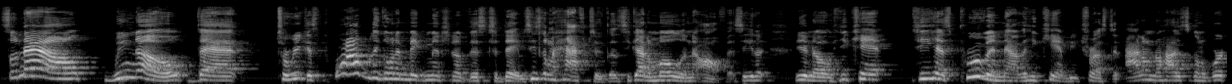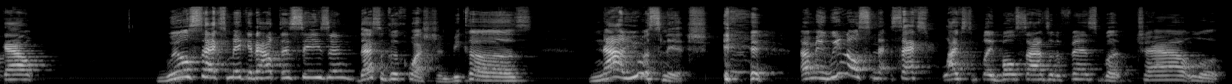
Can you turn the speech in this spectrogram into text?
So now we know that Tariq is probably going to make mention of this to Davis. He's going to have to because he got a mole in the office. He, you know, he can't. He has proven now that he can't be trusted. I don't know how this is going to work out. Will Saxe make it out this season? That's a good question because now you a snitch. I mean, we know Saxe likes to play both sides of the fence, but child, look.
